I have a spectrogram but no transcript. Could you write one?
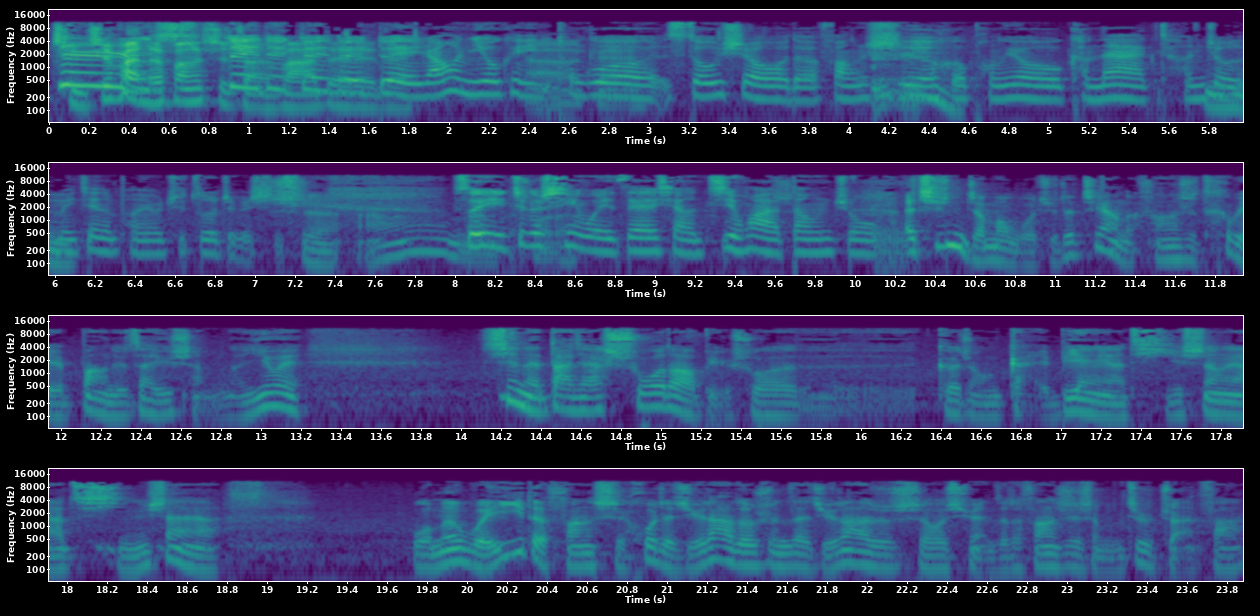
真请吃饭人的方式对对，对对对。然后你又可以啊通过 social 的方式 和朋友 connect，很久嗯没见的朋友去做这个事情。是啊，所以这个事情我也在想计划当中。哎，其实你知道吗？我觉得这样的方式特别棒，就在于什么呢？因为现在大家说到，比如说、呃、各种改变呀、提升呀、行善啊，我们唯一的方式，或者绝大多数人在绝大多数时候选择的方式是什么？就是转发，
